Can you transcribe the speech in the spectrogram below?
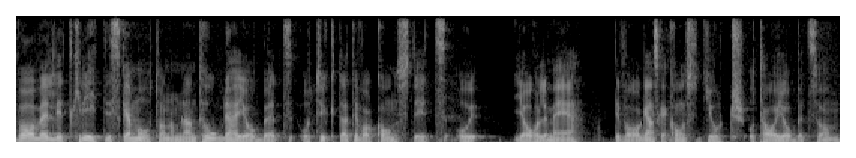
var väldigt kritiska mot honom när han tog det här jobbet och tyckte att det var konstigt. Och jag håller med, det var ganska konstigt gjort att ta jobbet som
